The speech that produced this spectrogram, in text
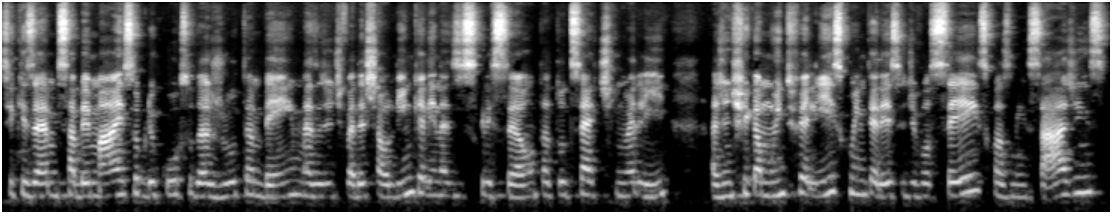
Se quiser saber mais sobre o curso da Ju também, mas a gente vai deixar o link ali na descrição, tá tudo certinho ali. A gente fica muito feliz com o interesse de vocês, com as mensagens.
